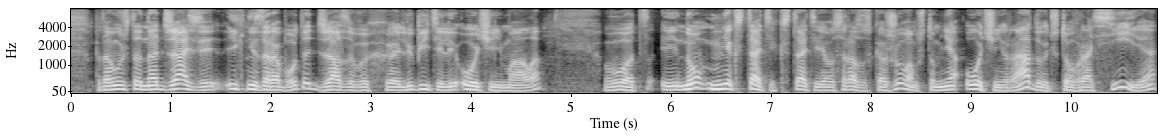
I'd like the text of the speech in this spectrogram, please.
потому что на джазе их не заработать, джазовых э, любителей очень мало – вот. И, но мне, кстати, кстати, я вот сразу скажу вам, что меня очень радует, что в России,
